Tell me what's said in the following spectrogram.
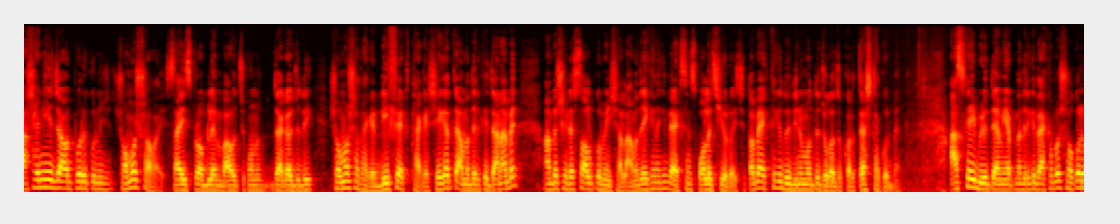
বাসায় নিয়ে যাওয়ার পরে কোনো সমস্যা হয় সাইজ প্রবলেম বা হচ্ছে কোনো জায়গায় যদি সমস্যা থাকে ডিফেক্ট থাকে, সেক্ষেত্রে আমাদেরকে জানাবেন। আমরা সেটা সলভ করব ইনশাল্লাহ আমাদের এখানে কিন্তু এক্সচেঞ্জ পলিসিও রয়েছে। তবে এক থেকে দুই দিনের মধ্যে যোগাযোগ করার চেষ্টা করবেন। আজকে এই ভিডিওতে আমি আপনাদেরকে দেখাবো সকল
